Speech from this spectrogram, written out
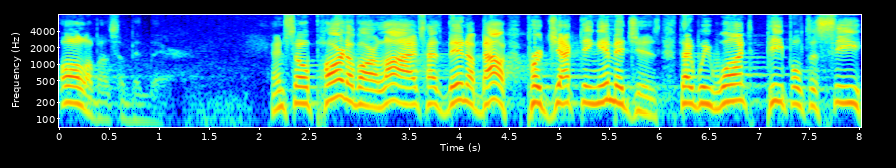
All of us have been there. And so part of our lives has been about projecting images that we want people to see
